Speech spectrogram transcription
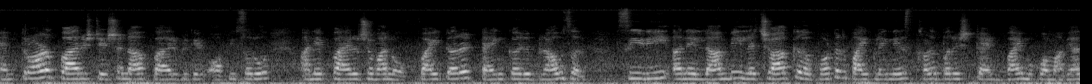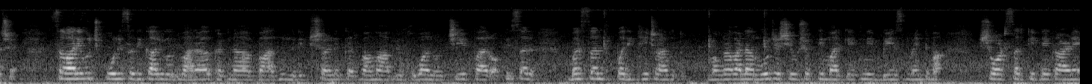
એમ ત્રણ ફાયર સ્ટેશનના ફાયર બ્રિગેડ ઓફિસરો અને ફાયર જવાનો ફાઇટર ટેન્કર, બ્રાઉઝર સીડી અને લાંબી લચાક વોટર પાઇપ લઈને સ્થળ પર સ્ટેન્ડ બાય મૂકવામાં આવ્યા છે. સવારે ઉચ્ચ પોલીસ અધિકારીઓ દ્વારા ઘટના બાદનું નિરીક્ષણ કરવામાં આવ્યું હોવાનું ચીફ ફાયર ઓફિસર બસંત પરીખે જણાવ્યું હતું. મંગળવારના રોજ શિવશક્તિ માર્કેટની બેઝમેન્ટમાં શોર્ટ સર્કિટને કારણે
